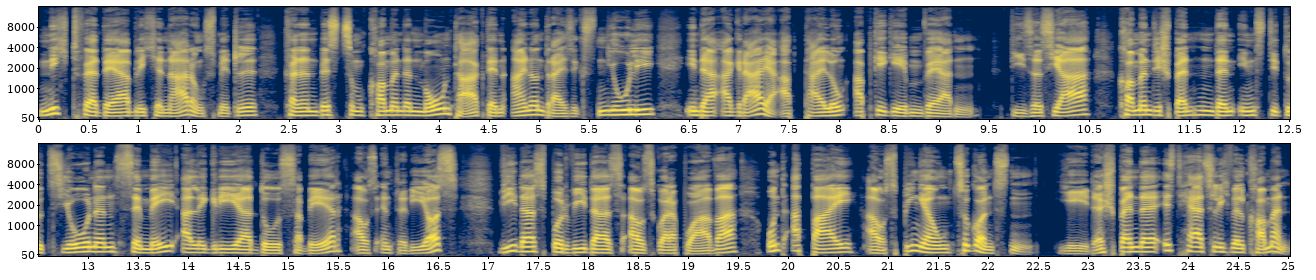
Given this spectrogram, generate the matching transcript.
Nicht verderbliche Nahrungsmittel können bis zum kommenden Montag, den 31. Juli, in der Agraria-Abteilung abgegeben werden. Dieses Jahr kommen die spendenden Institutionen Semei Alegria do Saber aus Entre Rios, Vidas por Vidas aus Guarapuava und Apai aus Pinhão zugunsten. Jede Spende ist herzlich willkommen.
